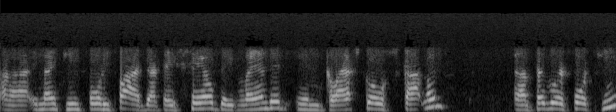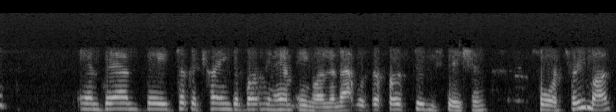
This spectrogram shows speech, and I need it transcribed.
uh, in 1945 that they sailed. They landed in Glasgow, Scotland on February 14th, and then they took a train to Birmingham, England, and that was their first duty station for three months.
